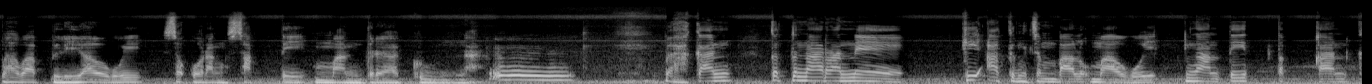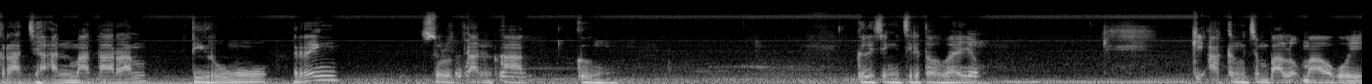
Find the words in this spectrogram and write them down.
bahwa beliau kuwi seorang sakti mandraguna. Hmm. Bahkan ketenarane Ki Ageng Cempaluk mau kuwi nganti tekan kerajaan Mataram dirungu ring Sultan Sultan Agung. Agung. Gelising cerita wae. Nggih. Ki Ageng Cempaluk mau kuwi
